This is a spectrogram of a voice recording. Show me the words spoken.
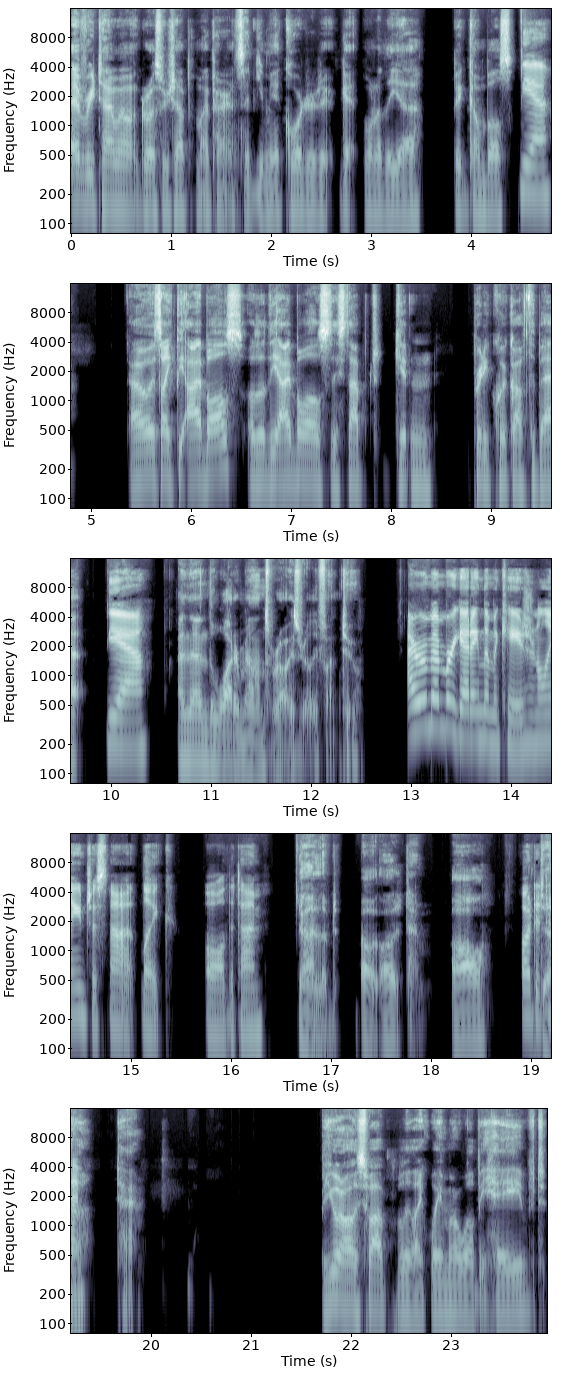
every time I went grocery shopping. My parents said, "Give me a quarter to get one of the uh, big gumballs." Yeah. I always like the eyeballs, although the eyeballs they stopped getting pretty quick off the bat. Yeah. And then the watermelons were always really fun too. I remember getting them occasionally, just not like all the time. Yeah, I loved it all, all the time, all All the the time. time. But you were always probably like way more well behaved,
